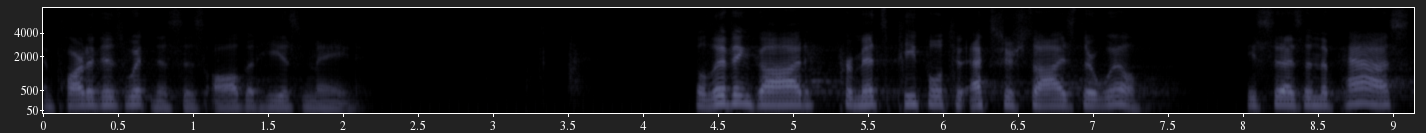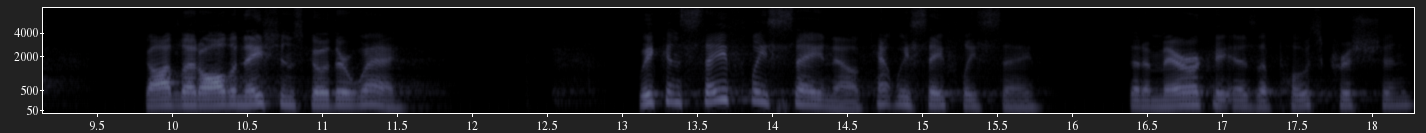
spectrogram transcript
and part of his witness is all that he has made. The living God permits people to exercise their will. He says, In the past, God let all the nations go their way. We can safely say now, can't we safely say, that America is a post Christian,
